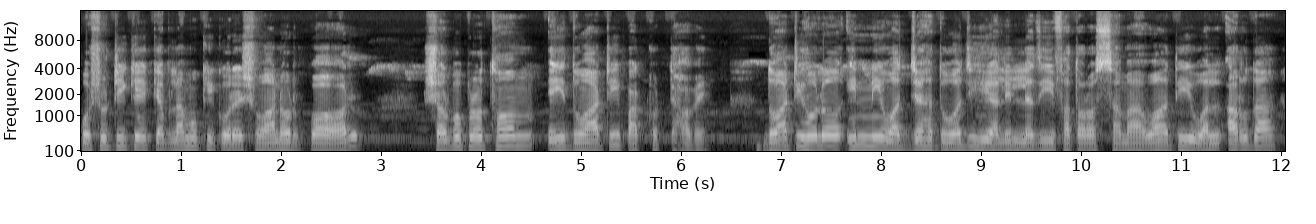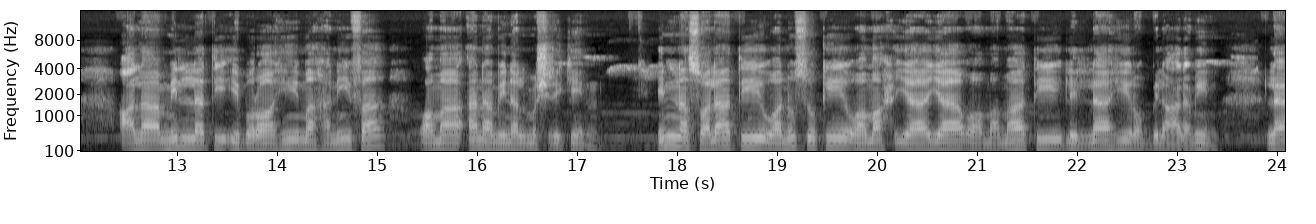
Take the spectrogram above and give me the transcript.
পশুটিকে কেবলামুখী করে শোয়ানোর পর সর্বপ্রথম এই দোয়াটি পাঠ করতে হবে। দোয়াটি হলো, ইন্নি ওয়াজ্জাহাতু ওয়াজহি আলিল্লাজি ফাতরস সামাওয়াতি ওয়াল আরদা আলা মিল্লাতি ইব্রাহিম হানিফা ওয়ামা আনা মিনাল মুশরিকিন। ইন্না সলাতি ওয়া নুসুকি ওয়া মামাতি লিল্লাহি রব্বিল আলামিন। লা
